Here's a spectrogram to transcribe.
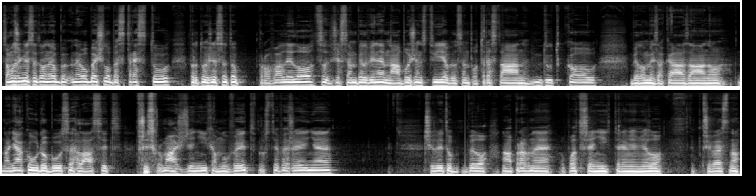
Samozřejmě se to neobešlo bez trestu, protože se to provalilo, že jsem byl v jiném náboženství a byl jsem potrestán dudkou. Bylo mi zakázáno na nějakou dobu se hlásit při schromážděních a mluvit prostě veřejně. Čili to bylo nápravné opatření, které mě mělo přivést na,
